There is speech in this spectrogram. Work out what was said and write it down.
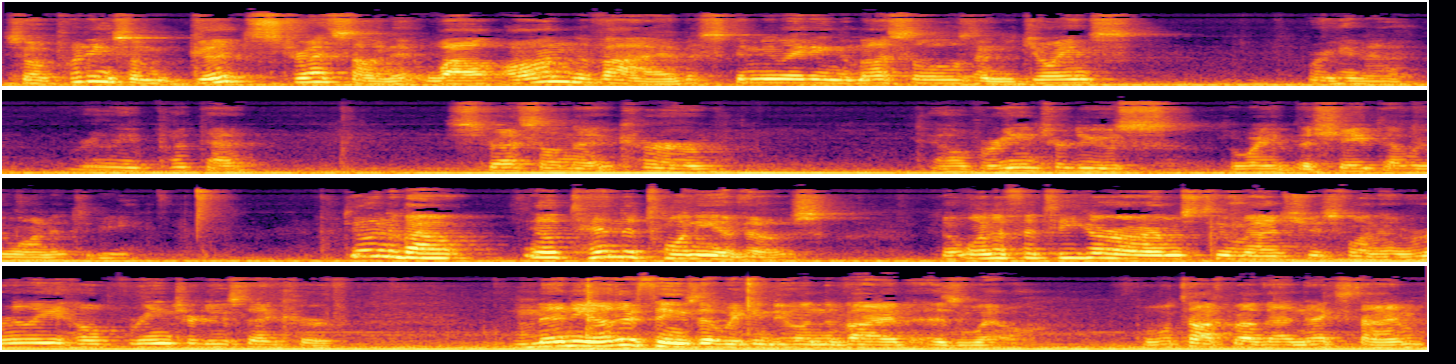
So putting some good stress on it while on the vibe, stimulating the muscles and the joints, we're gonna really put that stress on that curve to help reintroduce the way the shape that we want it to be. Doing about you know 10 to 20 of those. Don't want to fatigue our arms too much, just want to really help reintroduce that curve. Many other things that we can do on the vibe as well. But we'll talk about that next time.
